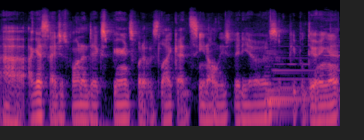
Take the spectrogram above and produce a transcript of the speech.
Uh, I guess I just wanted to experience what it was like. I'd seen all these videos of people doing it.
